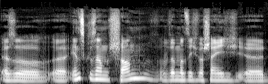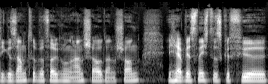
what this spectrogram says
Also äh, insgesamt schon, wenn man sich wahrscheinlich äh, die gesamte Bevölkerung anschaut, dann schon. Ich habe jetzt nicht das Gefühl,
